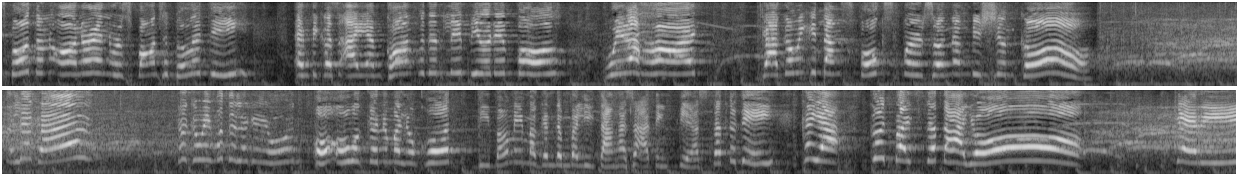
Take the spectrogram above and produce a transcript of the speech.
is both an honor and responsibility. And because I am confidently beautiful, with a heart, gagawin kitang spokesperson ng mission ko. Talaga? Gagawin mo talaga yun? Oo, wag ka na malungkot. Di ba may magandang balita nga sa ating fiesta today? Kaya, good vibes na tayo! Kerry!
